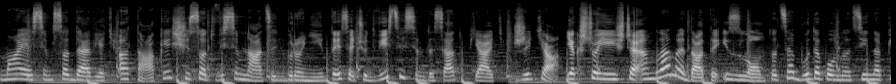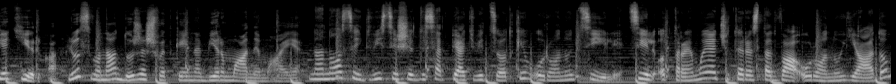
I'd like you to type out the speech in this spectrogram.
має 709 атаки, 618 броні, 1275 життя. Якщо їй ще емблеми дати і злом, то це буде повноцінна п'ятірка. Плюс вона дуже швидкий набір мани має. Наносить 265% урону цілі. Ціль отримує 402 урону ядом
